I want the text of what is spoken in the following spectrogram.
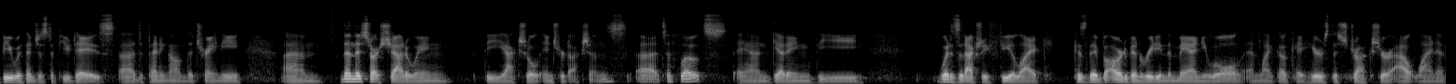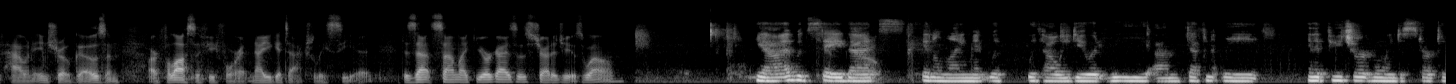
be within just a few days, uh, depending on the trainee. Um, then they start shadowing the actual introductions uh, to floats and getting the what does it actually feel like? Because they've already been reading the manual and like okay here's the structure outline of how an intro goes and our philosophy for it. Now you get to actually see it. Does that sound like your guys' strategy as well? Yeah i would say that's in alignment with with how we do it we um, definitely in the future are going to start to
